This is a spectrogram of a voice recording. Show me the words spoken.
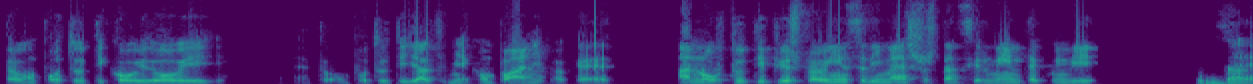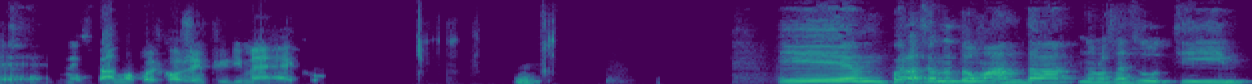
per, un po' tutti i corridori, eh, per un po' tutti gli altri miei compagni, perché hanno tutti più esperienza di me sostanzialmente, quindi esatto. eh, ne stanno qualcosa in più di me, ecco. E um, poi la seconda domanda, nonostante tu ti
